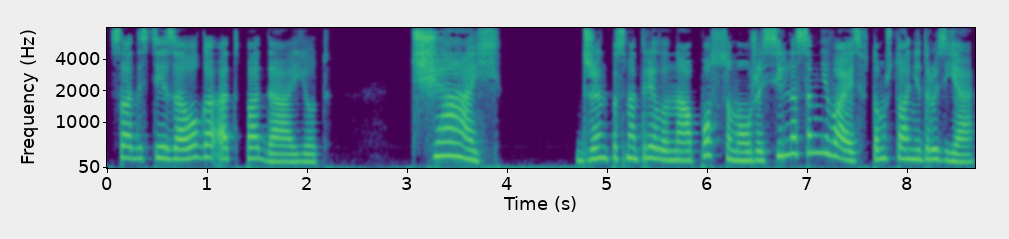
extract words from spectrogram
сладости из АОГа отпадают». «Чай!» Джен посмотрела на опоссума, уже сильно сомневаясь в том, что они друзья.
